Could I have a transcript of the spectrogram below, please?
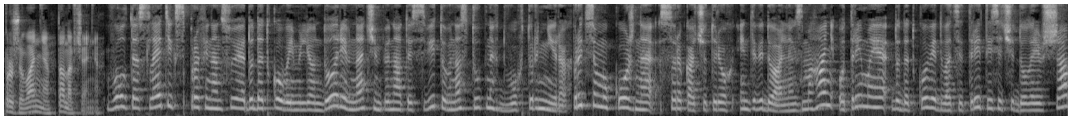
проживання та навчання. World Athletics профінансує додатковий мільйон доларів на чемпіонати світу в наступних двох турнірах. При цьому кожне з 44 індивідуальних змагань отримає додаткові 23 тисячі доларів США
